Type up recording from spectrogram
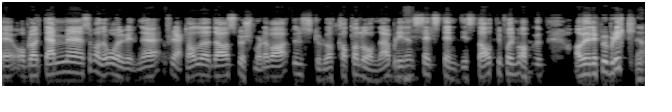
Eh, og Blant dem eh, så var det overveldende flertall da spørsmålet var ønsker du at Catalonia blir en selvstendig stat i form av, av en republikk. Ja.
